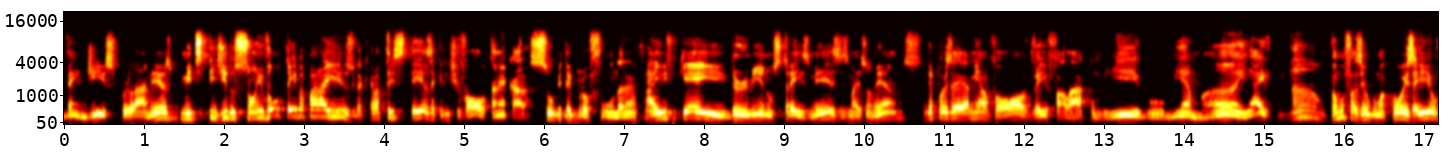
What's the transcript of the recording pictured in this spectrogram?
vendi isso por lá mesmo, me despedi do sonho e voltei para Paraíso, com aquela tristeza que a gente volta, né, cara, súbita e profunda, né? Aí fiquei dormindo uns três meses, mais ou menos, depois aí a minha avó veio falar comigo, minha mãe, aí, não, vamos fazer alguma coisa, aí eu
